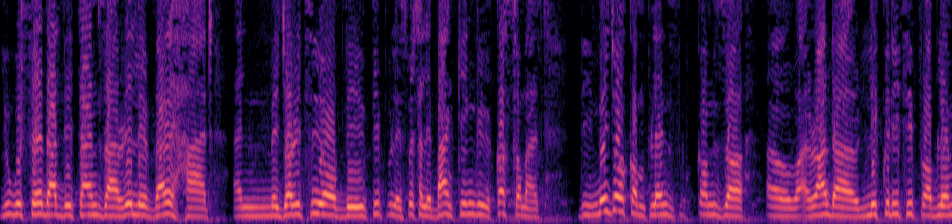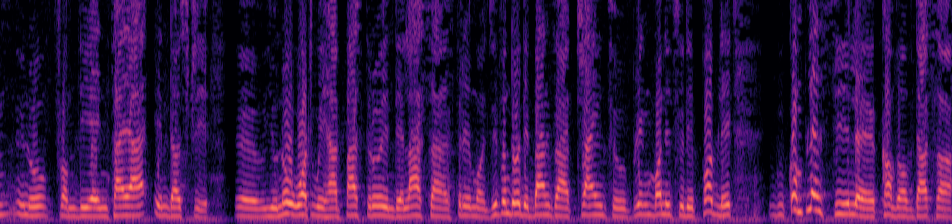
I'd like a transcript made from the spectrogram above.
You would say that the times are really very hard and majority of the people, especially banking customers, the major complaints comes uh, uh, around a liquidity problem, you know, from the entire industry. Uh, you know what we had passed through in the last uh, three months. Even though the banks are trying to bring money to the public, complaints still uh, come of that uh,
